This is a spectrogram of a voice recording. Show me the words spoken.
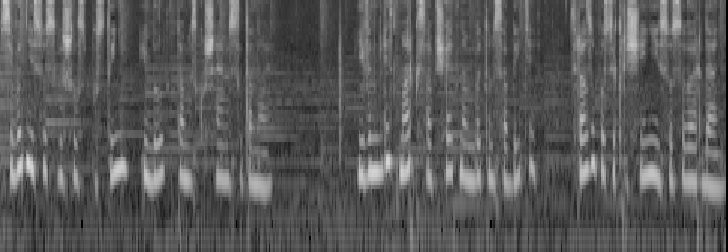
Сегодня Иисус вышел с пустыни и был там искушаем сатаной. Евангелист Марк сообщает нам об этом событии сразу после крещения Иисуса в Иордане.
